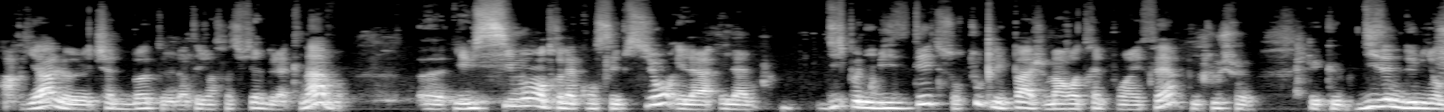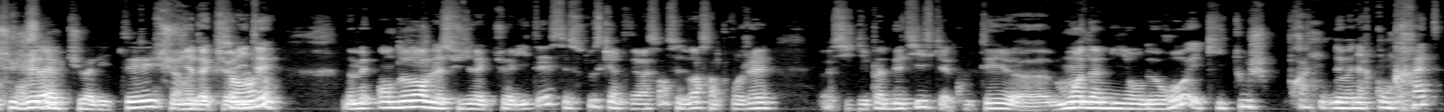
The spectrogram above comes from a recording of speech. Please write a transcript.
Aria, le chatbot d'intelligence artificielle de la CNAV, euh, il y a eu six mois entre la conception et la, disponibilité sur toutes les pages maretraite.fr qui touche euh, quelques dizaines de millions de Sujet d'actualité. Sujet d'actualité. Non mais en dehors de la sujet d'actualité, c'est surtout ce qui est intéressant, c'est de voir c'est un projet, euh, si je dis pas de bêtises, qui a coûté moins d'un million d'euros et qui touche de manière concrète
